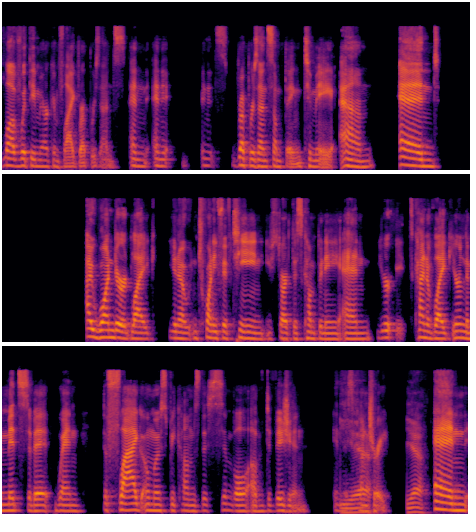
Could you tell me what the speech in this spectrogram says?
love what the American flag represents and, and it, and it's represents something to me. Um, and I wondered, like, you know, in 2015, you start this company and you're, it's kind of like you're in the midst of it when the flag almost becomes the symbol of division in this Yeah. country. Yeah. And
